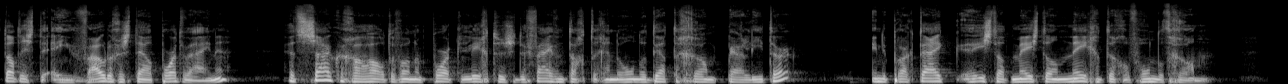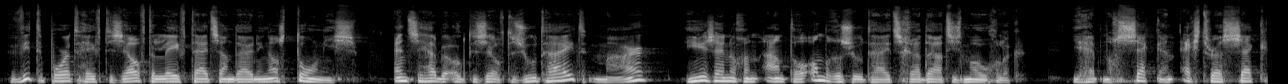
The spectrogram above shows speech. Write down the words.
Dat is de eenvoudige stijl portwijnen. Het suikergehalte van een port ligt tussen de 85 en de 130 gram per liter. In de praktijk is dat meestal 90 of 100 gram. Witte port heeft dezelfde leeftijdsaanduiding als tonisch. En ze hebben ook dezelfde zoetheid, maar hier zijn nog een aantal andere zoetheidsgradaties mogelijk. Je hebt nog sec en extra sec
